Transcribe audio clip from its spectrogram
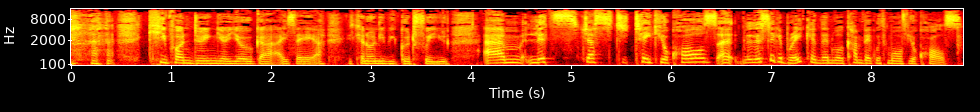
Keep on doing your yoga, Isaiah. It can only be good for you. Um, let's just take your calls. Uh, let's take a break and then we'll come back with more of your calls.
